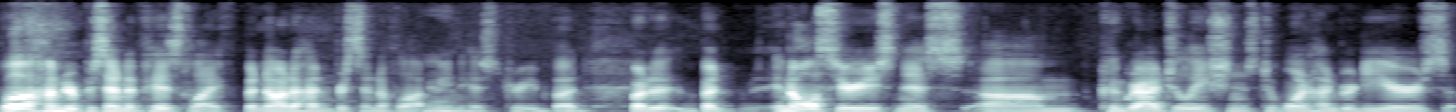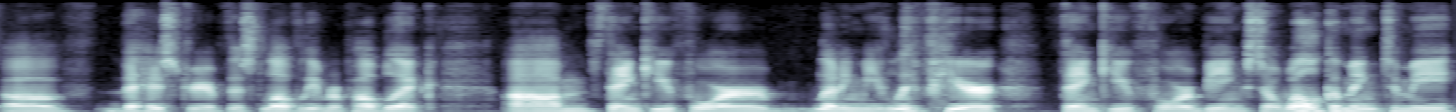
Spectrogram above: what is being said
Well, hundred percent of his life, but not hundred percent of Latvian yeah. history. But but but in all seriousness, um, congratulations to 100 years of the history of this lovely republic. Um, thank you for letting me live here. Thank you for being so welcoming to me.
